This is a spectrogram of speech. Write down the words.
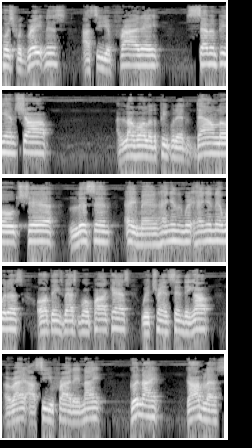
Push for greatness. I see you Friday, 7 p.m. sharp. I love all of the people that download, share, listen. Hey man, hang in with, hang in there with us. All Things Basketball Podcast. We're transcending up. All right. I'll see you Friday night. Good night. God bless.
